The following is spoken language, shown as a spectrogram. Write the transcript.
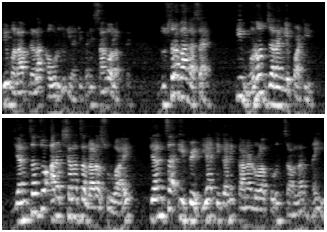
हे मला आपल्याला आवर्जून या ठिकाणी सांगावं लागतंय. दुसरा भाग असा आहे की मनोज जरांगे पाटील यांचा जो आरक्षणाचा लढा सुरू आहे त्यांचा इफेक्ट या ठिकाणी कानाडोळा करून चालणार नाहीये.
